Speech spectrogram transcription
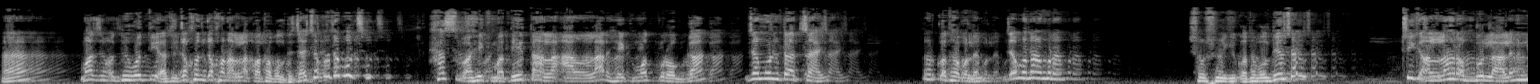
হ্যাঁ? যখন যখন আল্লাহ কথা বলতে চাইছে, কথা বলছেন হাসবা হিকমতি তাআলা আল্লাহর হেকমত প্রজ্ঞা যেমনটা চাই। তোর কথা বলেন। যেমন আমরা। সবসময় কি কথা বলতে আছেন ঠিক আল্লাহ রব্বুল্লা আলমিন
